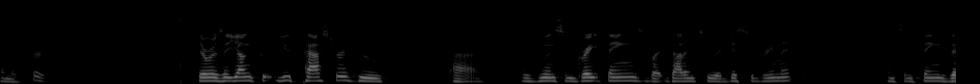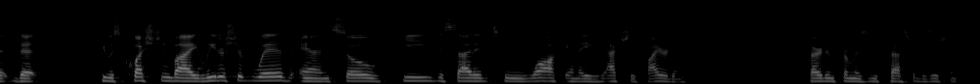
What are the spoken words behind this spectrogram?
and this church. There was a young p- youth pastor who uh, was doing some great things, but got into a disagreement and some things that, that he was questioned by leadership with, and so he decided to walk, and they actually fired him. Fired him from his youth pastor position.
